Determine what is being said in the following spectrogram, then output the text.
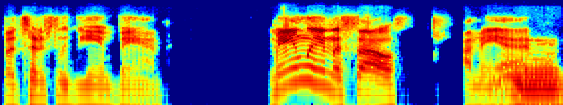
potentially being banned? Mainly in the South. I mean, mm-hmm.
